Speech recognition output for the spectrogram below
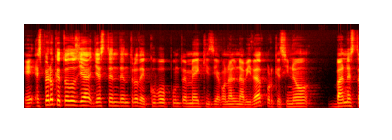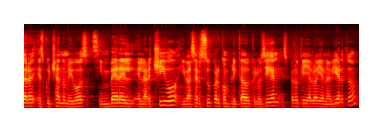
Eh, espero que todos ya, ya estén dentro de cubo.mx diagonal Navidad, porque si no van a estar escuchando mi voz sin ver el, el archivo y va a ser súper complicado que lo sigan. Espero que ya lo hayan abierto.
